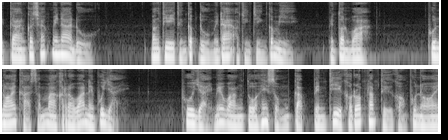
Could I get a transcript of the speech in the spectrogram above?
ตุการณ์ก็ชักไม่น่าดู บางทีถึงกับดูไม่ได้เอาจริง ๆ ก็มี เป็นต้นว่า ผู้น้อยขาดสัมมาคารวะในผู้ใหญ่ ผู้ใหญ่ไม่วางตัวให้สมกับเป็นที่เคารพนับถือของผู้น้อย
